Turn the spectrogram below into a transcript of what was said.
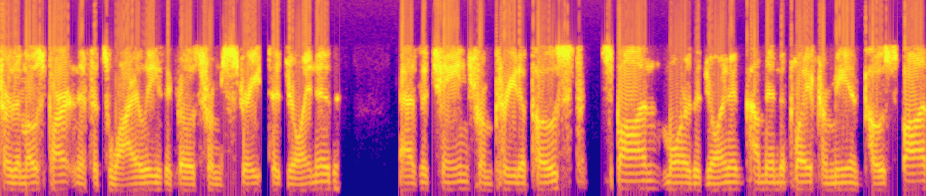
for the most part. And if it's Wiley's, it goes from straight to jointed as a change from pre to post spawn. More of the jointed come into play for me in post spawn.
